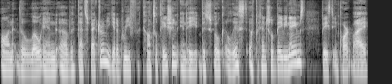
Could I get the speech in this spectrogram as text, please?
On the low end of that spectrum, you get a brief consultation and a bespoke list of potential baby names based in part by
